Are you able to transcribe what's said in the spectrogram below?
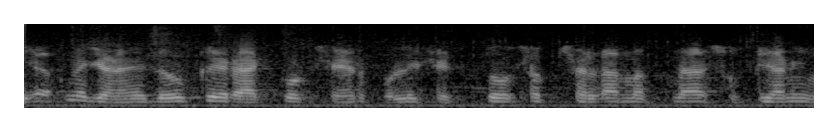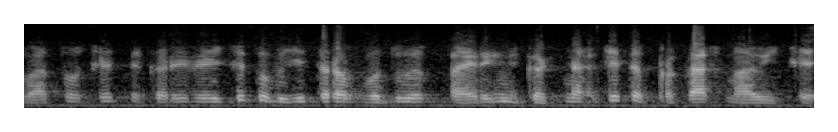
જી આપને જણાવી દઉં કે રાજકોટ શહેર પોલીસ એક તો સબ સલામતના સુપિયાની વાતો છે તે કરી રહી છે તો બીજી તરફ વધુ એક ફાયરિંગની ઘટના છે તે પ્રકાશમાં આવી છે.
